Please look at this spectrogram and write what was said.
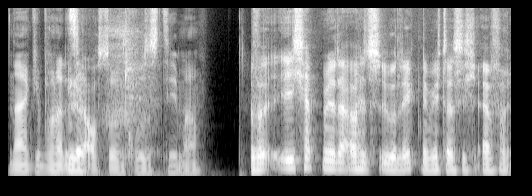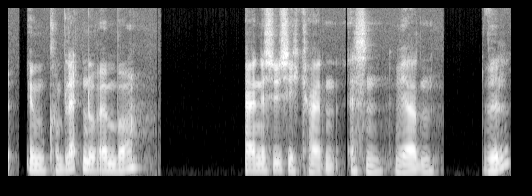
Ne? Gewohnheit ist ja. Ja. auch so ein großes Thema. Aber ich habe mir da auch jetzt überlegt, nämlich, dass ich einfach im kompletten November keine Süßigkeiten essen werden will.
